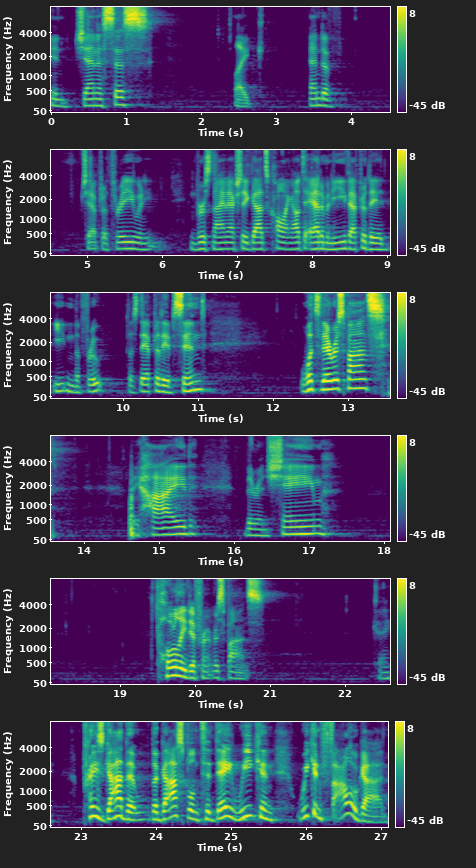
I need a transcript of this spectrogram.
in Genesis, like end of chapter 3, when he, in verse 9, actually, God's calling out to Adam and Eve after they had eaten the fruit, after they have sinned. What's their response? They hide, they're in shame, Totally different response. Praise God that the gospel today we can we can follow God.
